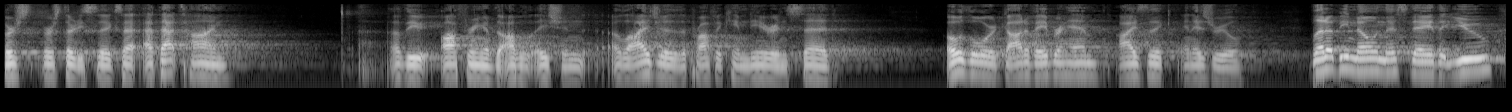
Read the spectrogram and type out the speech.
Verse, verse 36 at, at that time of the offering of the oblation, Elijah the prophet came near and said, O Lord, God of Abraham, Isaac, and Israel, Let it be known this day that you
